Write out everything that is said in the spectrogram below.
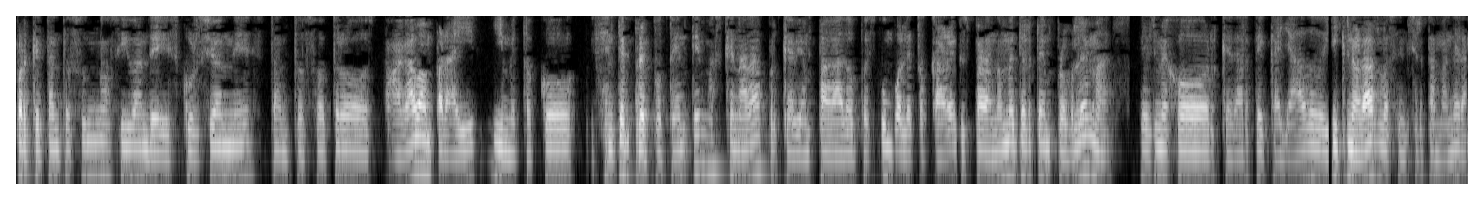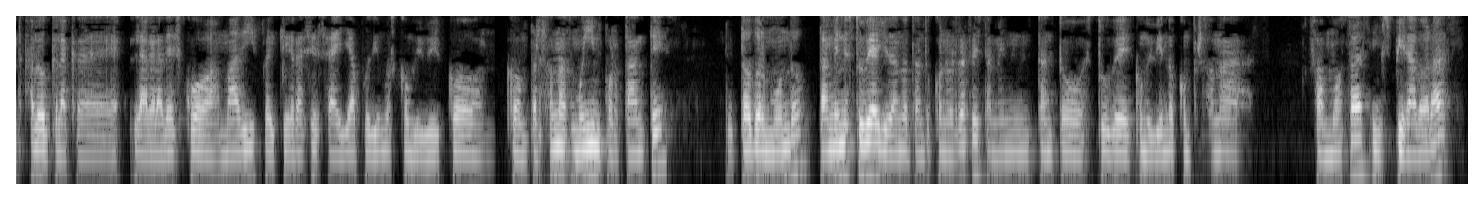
porque tantos unos iban de excursiones, tantos otros pagaban para ir y me tocó gente prepotente más que nada porque habían pagado pues un boleto caro pues para no meterte en problemas es mejor quedarte callado e ignorarlos en cierta manera. Algo que le, agradezco a Madi fue que gracias a ella pudimos convivir con, con personas muy importantes de todo el mundo. También estuve ayudando tanto con los refres, también tanto estuve conviviendo con personas famosas, inspiradoras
